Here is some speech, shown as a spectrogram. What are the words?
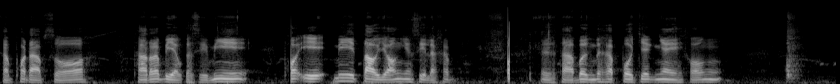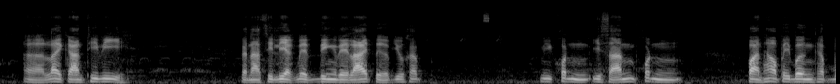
ครับพ่อดาบสอถ้าระเบียบก็สิมีพ่อเอมีเต่ายองอย่างสิแหละครับเออถาเบิ่งนะครับโปรเจกต์ใหญ่ของเอ่อรายการทีวีก็น่าสิเรียกได้ดิ่งได้หลายเติบอยู่ครับ มีคนอีสานคนป่านเฮาไปเบิ่งครับบ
